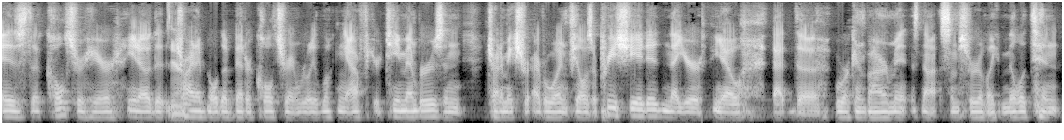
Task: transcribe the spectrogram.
is the culture here. You know, the, Yeah. trying to build a better culture and really looking out for your team members and trying to make sure everyone feels appreciated and that you're, you know, that the work environment is not some sort of like militant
